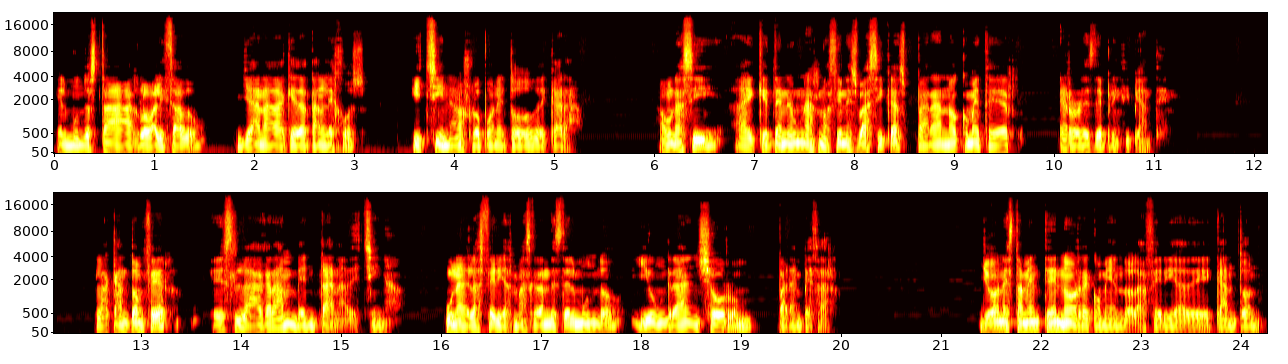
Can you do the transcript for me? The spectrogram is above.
El mundo está globalizado, ya nada queda tan lejos, y China os lo pone todo de cara. Aún así, hay que tener unas nociones básicas para no cometer errores de principiante. La Canton Fair es la gran ventana de China, una de las ferias más grandes del mundo y un gran showroom para empezar. Yo honestamente no recomiendo la feria de Canton,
